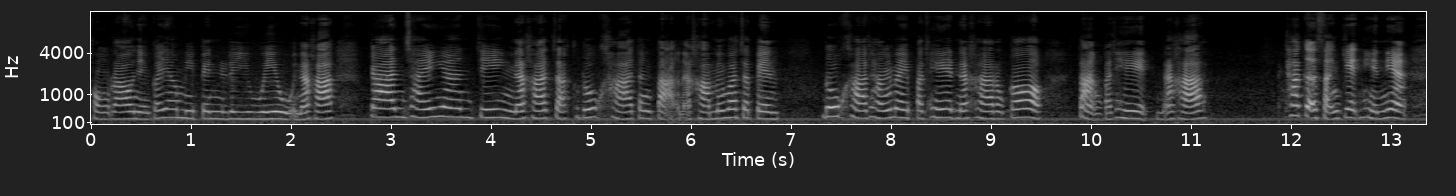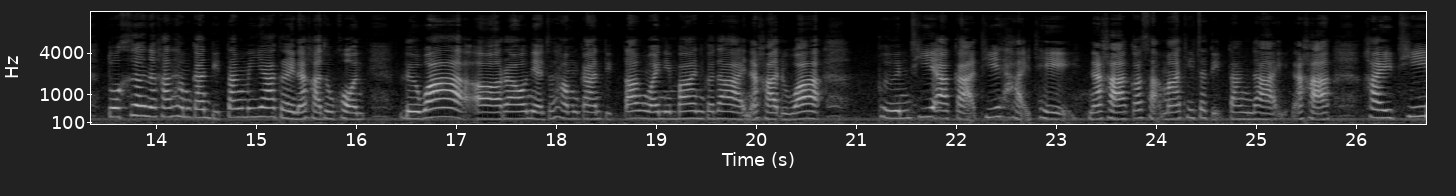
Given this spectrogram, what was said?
ของเราเนี่ยก็ยังมีเป็นรีวิวนะคะ การใช้งานจริงนะคะจากลูกค้าต่างๆนะคะ ไม่ว่าจะเป็นลูกค้าทั้งในประเทศนะคะ แล้วก็ต่างประเทศนะคะ ถ้าเกิดสังเกตเห็นเนี่ยตัวเครื่องนะคะทำการติดตั้งไม่ยากเลยนะคะ ทุกคนหรือว่าเเราเนี่ยจะทำการติดตั้งไว้ในบ้านก็ได้นะคะ หรือว่า พื้นที่อากาศที่ถ่ายเทนะคะ ก็สามารถที่จะติดตั้งได้นะคะ ใครที่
